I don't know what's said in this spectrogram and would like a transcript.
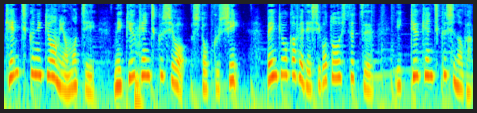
建築に興味を持ち、2級建築士を取得し、勉強カフェで仕事をしつつ、1級建築士の学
